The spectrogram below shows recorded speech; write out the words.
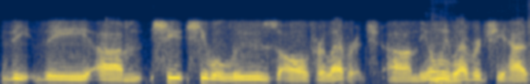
the the um, she she will lose all of her leverage. Um, the only mm-hmm. leverage she has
